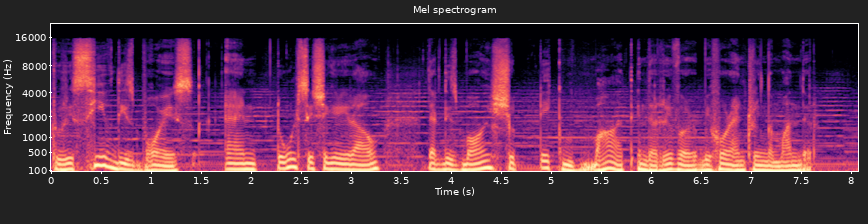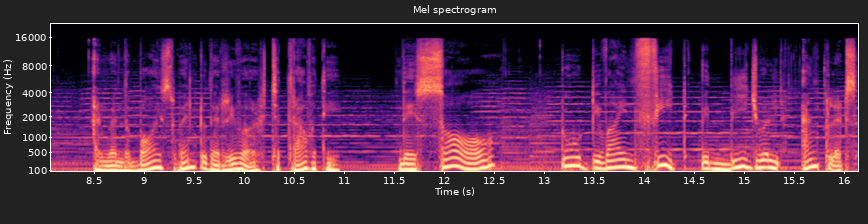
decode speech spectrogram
to receive these boys and told Seshagiri Rao that these boys should take bath in the river before entering the mandir. And when the boys went to the river Chitravati, they saw two divine feet with bejeweled anklets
